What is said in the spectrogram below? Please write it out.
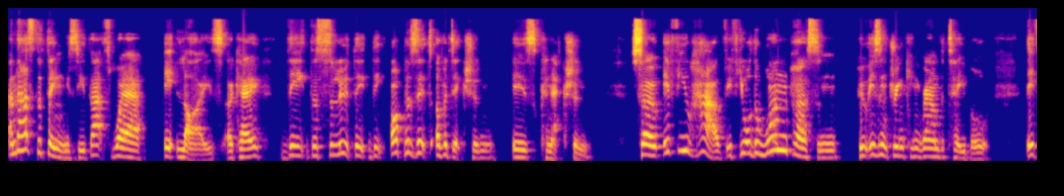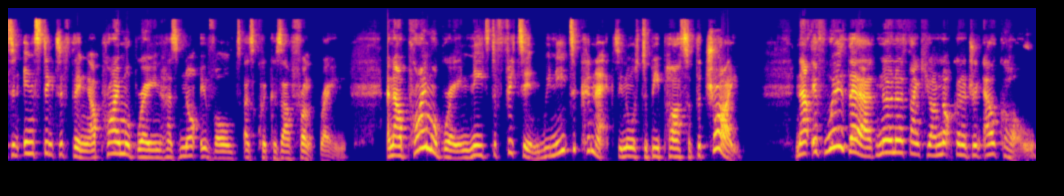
And that's the thing, you see, that's where it lies. Okay. The the salute, the, the opposite of addiction is connection. So if you have, if you're the one person who isn't drinking round the table, it's an instinctive thing. Our primal brain has not evolved as quick as our front brain. And our primal brain needs to fit in. We need to connect in order to be part of the tribe. Now, if we're there, no, no, thank you, I'm not going to drink alcohol.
